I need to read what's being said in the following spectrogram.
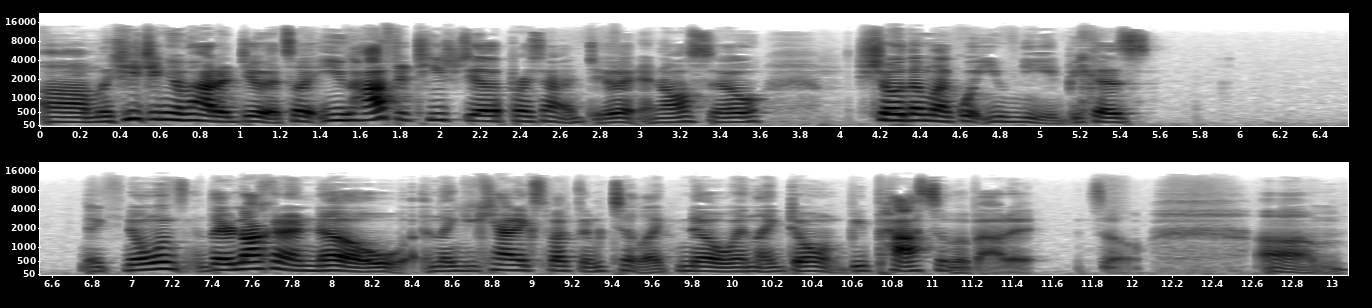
um, like, teaching him how to do it. So you have to teach the other person how to do it and also show them, like, what you need because, like, no one's, they're not gonna know. And, like, you can't expect them to, like, know and, like, don't be passive about it. So, um,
